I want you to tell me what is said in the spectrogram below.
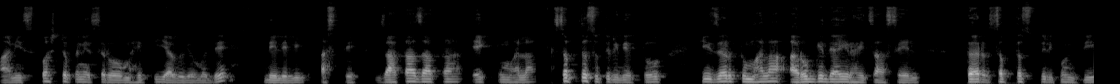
आणि स्पष्टपणे सर्व माहिती या व्हिडिओमध्ये दिलेली असते. जाता जाता एक तुम्हाला सप्तसूत्री देतो की जर तुम्हाला आरोग्यदायी राहायचं असेल तर सप्तसूत्री कोणती?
